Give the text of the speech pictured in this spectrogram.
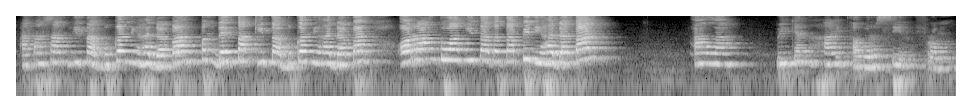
atasan kita, bukan di hadapan pendeta kita, bukan di hadapan orang tua kita tetapi di hadapan Allah. We can hide our sin from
